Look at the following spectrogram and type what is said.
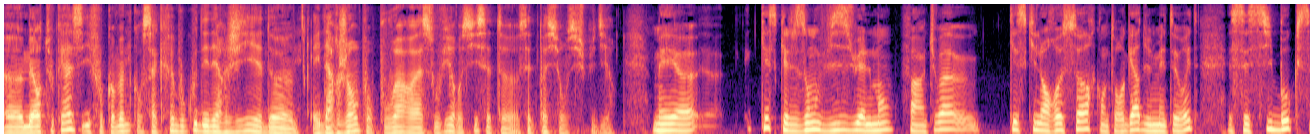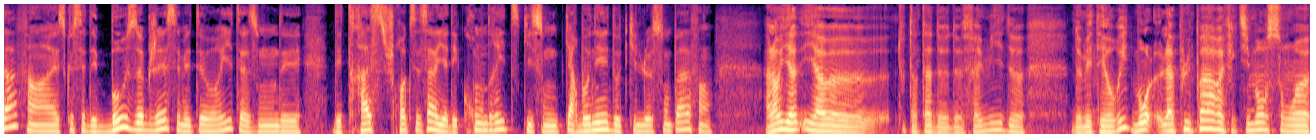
Euh, mais en tout cas, il faut quand même consacrer beaucoup d'énergie et d'argent pour pouvoir assouvir aussi cette cette passion, si je puis dire. Mais euh, qu'est-ce qu'elles ont visuellement? Enfin, tu vois. Qu'est-ce qu'il en ressort quand on regarde une météorite? C'est si beau que ça? Enfin, Est-ce que c'est des beaux objets, ces météorites? Elles ont des, des traces, je crois que c'est ça, il y a des chondrites qui sont carbonées, d'autres qui ne le sont pas. Enfin, alors il y a, euh, tout un tas de, familles de, de, météorites. Bon, la plupart effectivement sont euh,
